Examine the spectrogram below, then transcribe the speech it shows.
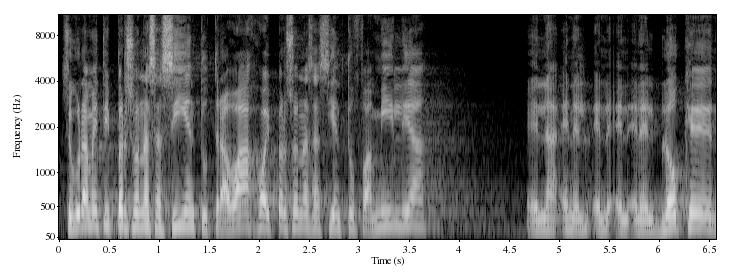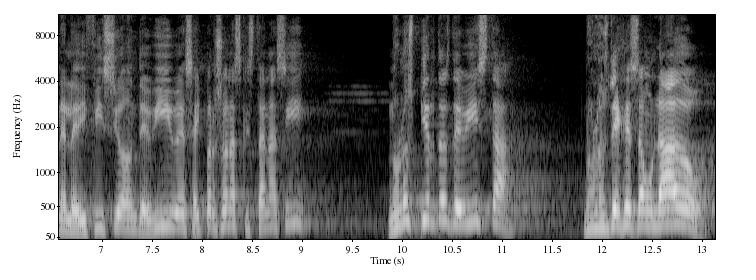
Seguramente hay personas así en tu trabajo, hay personas así en tu familia, en, el, en el bloque, en el edificio donde vives, hay personas que están así. No los pierdas de vista, no los dejes a un lado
